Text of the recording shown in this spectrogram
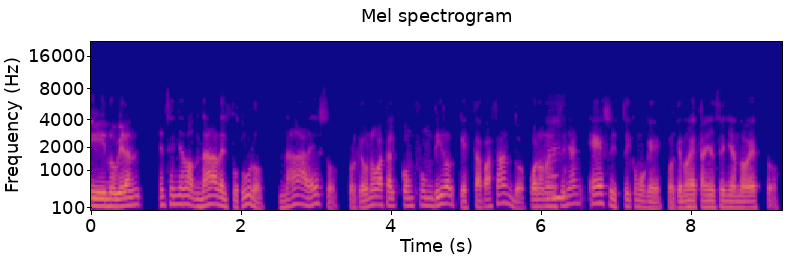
Y no hubieran enseñado nada del futuro, nada de eso, porque uno va a estar confundido qué está pasando. Cuando nos enseñan eso, y estoy como que, ¿por qué nos están enseñando esto?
